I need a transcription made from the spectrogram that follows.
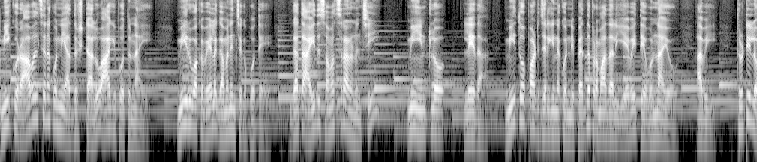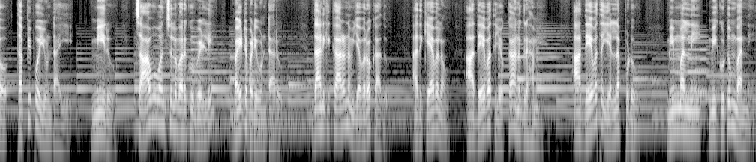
మీకు రావలసిన కొన్ని అదృష్టాలు ఆగిపోతున్నాయి. మీరు ఒకవేళ గమనించకపోతే గత ఐదు సంవత్సరాల నుంచి మీ ఇంట్లో లేదా మీతో పాటు జరిగిన కొన్ని పెద్ద ప్రమాదాలు ఏవైతే ఉన్నాయో అవి త్రుటిలో తప్పిపోయి ఉంటాయి. మీరు చావు వంచుల వరకు వెళ్ళి బయటపడి ఉంటారు. దానికి కారణం ఎవరో కాదు. అది కేవలం ఆ దేవత యొక్క అనుగ్రహమే. ఆ దేవత ఎల్లప్పుడూ మిమ్మల్ని మీ కుటుంబాన్ని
